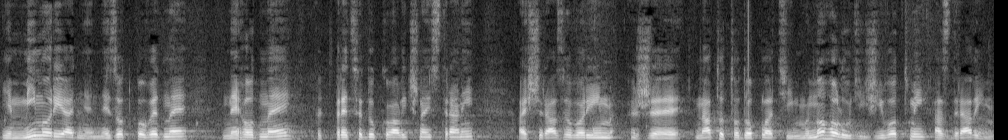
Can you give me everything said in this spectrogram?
je mimoriadne nezodpovedné, nehodné predsedu koaličnej strany. A ešte raz hovorím, že na toto doplatí mnoho ľudí životmi a zdravím.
